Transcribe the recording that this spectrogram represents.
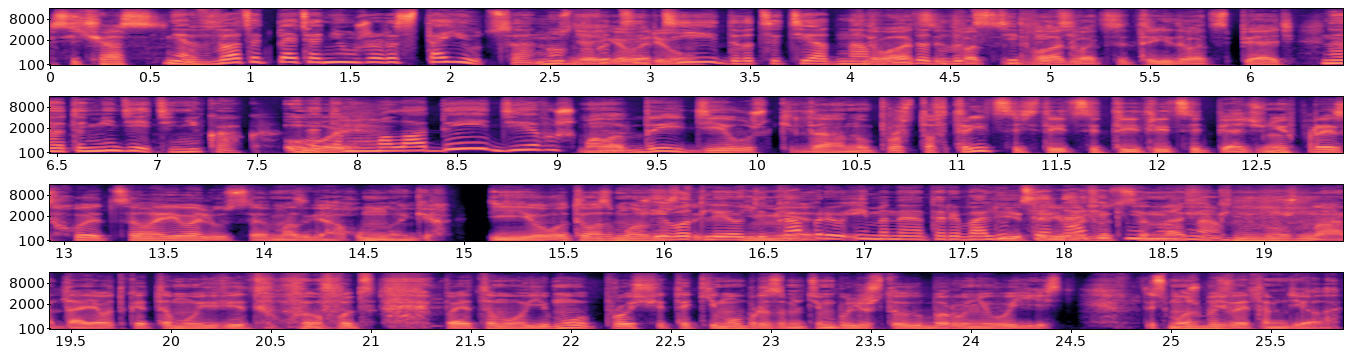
сейчас. Нет, в 25 они уже расстаются. Ну, с Я 20, 21 20, года, 25. 22, 23, 25. Но это не дети никак. Ой. Это молодые девушки. Молодые девушки, да. Ну, просто в 30, 33, 35 у них происходит целая революция в мозгах у многих. И вот, возможно, И вот Лео. Ди Каприо именно эта революция, эта революция нафиг не нужна. нафиг не нужна. Да, я вот к этому и веду. вот. Поэтому ему проще таким образом, тем более, что выбор у него есть. То есть, может быть, в этом дело.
